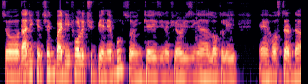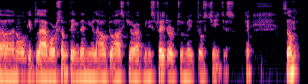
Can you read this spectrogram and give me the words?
So that you can check. By default it should be enabled. So in case you know if you're using a locally hosted uh, no GitLab or something, then you'll have to ask your administrator to make those changes. Okay. So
